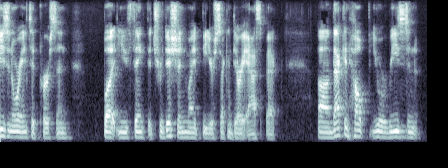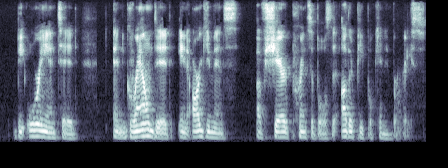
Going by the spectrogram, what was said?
reason oriented person, but you think that tradition might be your secondary aspect, um, that can help your reason be oriented and grounded in arguments of shared principles that other people can embrace.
